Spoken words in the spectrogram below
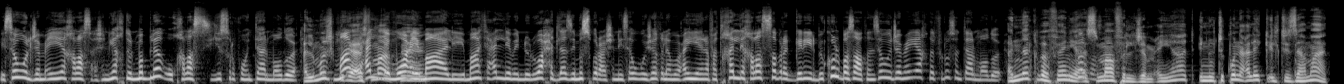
يسووا الجمعية خلاص عشان ياخذوا المبلغ وخلاص يصرفوا وانتهى الموضوع. المشكلة ما تعلم وعي فين؟ مالي ما تعلم إنه الواحد لازم يصبر عشان يسوي شغلة معينة فتخلي خلاص صبرك قليل. بكل بساطة نسوي جمعية ياخذ الفلوس وانتهى الموضوع. النكبة فين يا بكل أسماء في الجمعيات؟ إنه تكون عليك التزامات.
